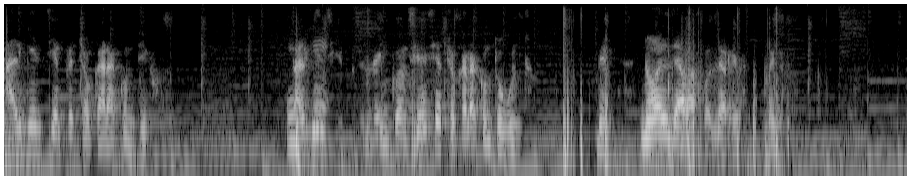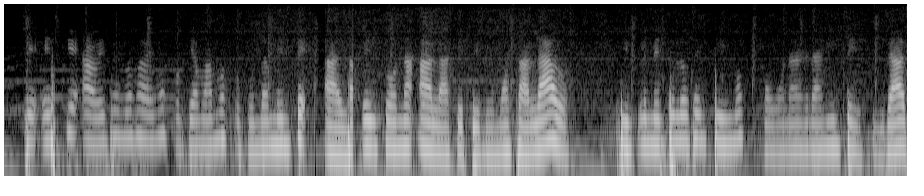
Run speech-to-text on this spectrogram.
alguien siempre chocará contigo. alguien siempre, la inconsciencia chocará con tu bulto. Bien, no el de abajo, el de arriba. Venga. es que a veces no sabemos por qué amamos profundamente a la persona a la que tenemos al lado. Simplemente lo sentimos con una gran intensidad.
